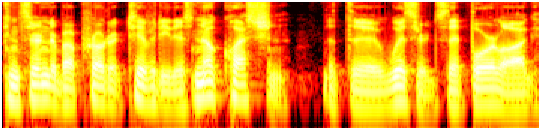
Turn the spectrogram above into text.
concerned about productivity, there's no question that the wizards, that Borlaug,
